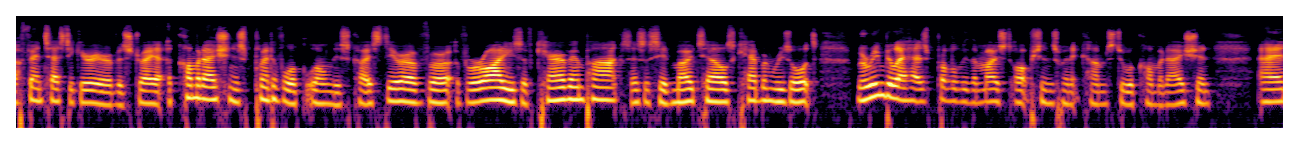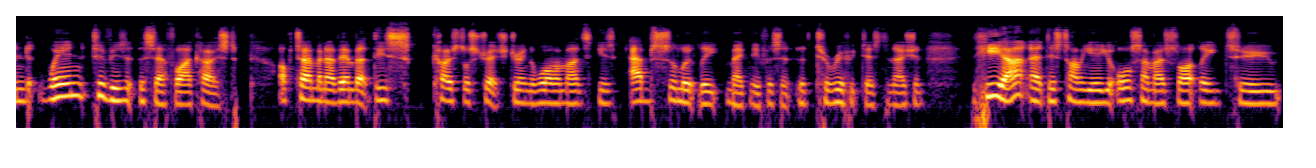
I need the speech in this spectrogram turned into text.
a fantastic area of Australia. Accommodation is plentiful along this coast. There are ver- varieties of caravan parks, as I said, motels, cabin resorts. Merimbula has probably the most options when it comes to accommodation and when to visit the Sapphire Coast. October, November, this coastal stretch during the warmer months is absolutely magnificent, a terrific destination. Here, at this time of year, you're also most likely to,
